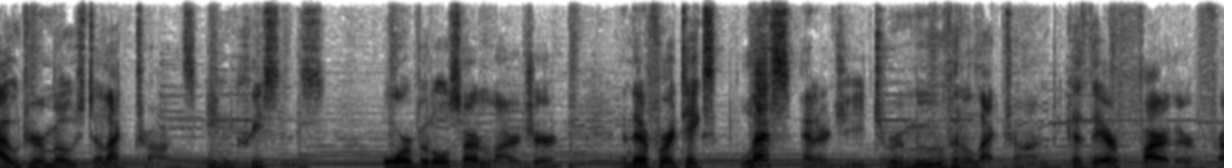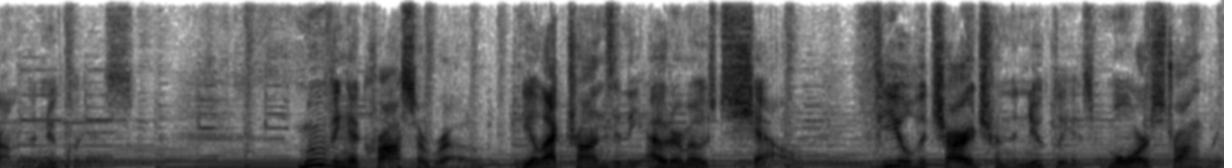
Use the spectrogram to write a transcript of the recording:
outermost electrons increases. Orbitals are larger, and therefore it takes less energy to remove an electron because they are farther from the nucleus. Moving across a row, the electrons in the outermost shell feel the charge from the nucleus more strongly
